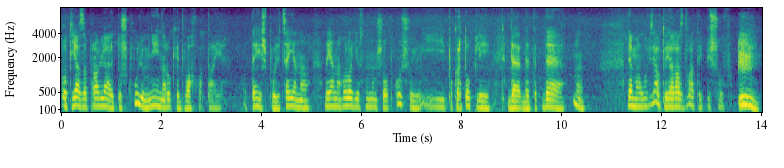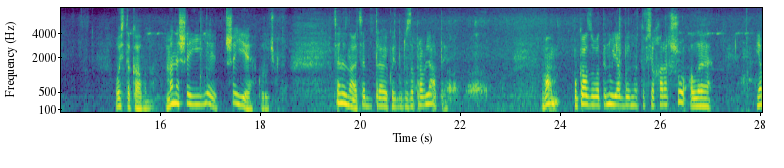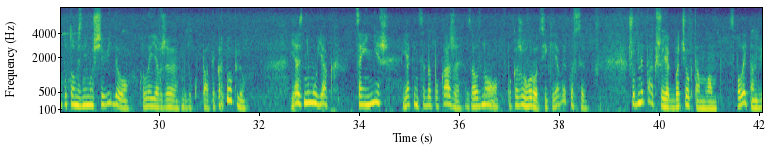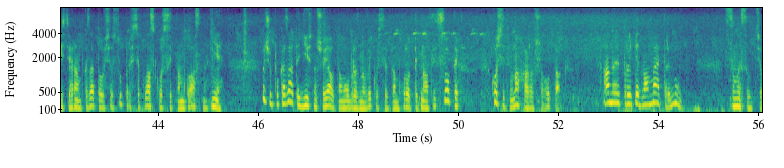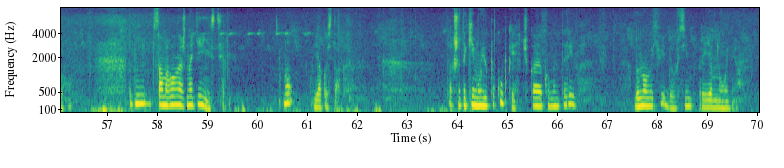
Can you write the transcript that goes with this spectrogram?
От я заправляю ту шпулю, мені і на роки 2 вистачає. От тієї шпулі. Це я на, ну, я на городі в основному що обкошую і по картоплі, де, де, де, ну, де мало взяв, то я раз-два та й пішов. Ось така вона. У мене ще і є, ще є, коротше. Це не знаю, це треба якось буду заправляти. Вам показувати, ну, якби ну, це все хорошо, але я потім зніму ще відео, коли я вже буду купати картоплю. Я зніму, як цей ніж, як він себе покаже. Заодно покажу город, скільки я викосив. Щоб не так, що як бачок там вам спалить там 200 грам, казати, о, все супер, все клас, косить там класно. Ні. Хочу показати дійсно, що я там образно викосив там город 15 сотих, косить вона хороша, отак. А не пройти 2 метри, ну, смисл цього. Тут саме головне ж надійність. Ну, якось так. Так що такі мої покупки. Чекаю коментарів. До нових відео. Всім приємного дня.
